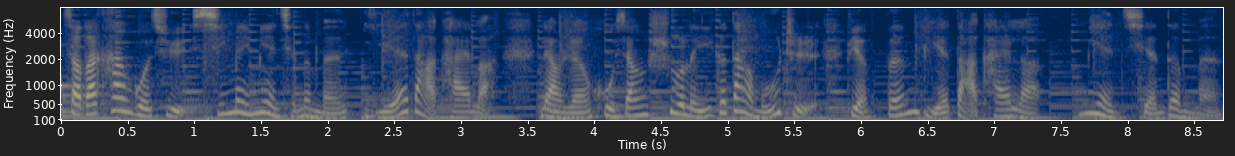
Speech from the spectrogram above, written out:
小达看过去，西妹面前的门也打开了。两人互相竖了一个大拇指，便分别打开了面前的门。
